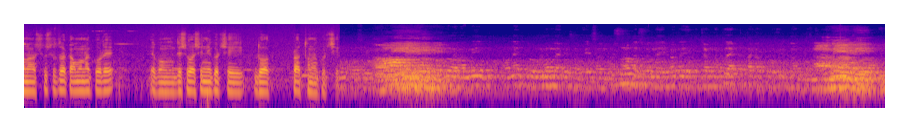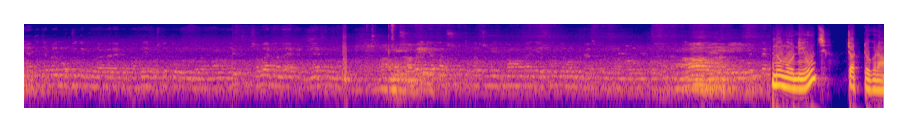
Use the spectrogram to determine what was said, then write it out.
ওনার সুস্থতা কামনা করে এবং দেশবাসীর নিকট সেই দোয়া প্রার্থনা করছি। আমি অনেক প্রবলেম লাগে শুনো আসলে এভাবে জান্নাতে একটা টাকা প্রফিট দান আমিন দুনিয়াতে যেভাবে মসজিদে গুণাগার এক হয়ে বসতে তরুণ বলেন মানুষ সবাই যেন এক এক ন্যায় আমরা সবাই আল্লাহ সুস্থতার সহিত ক্ষমতা নিয়ে নোংর নিউজ চট্টগ্রাম।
